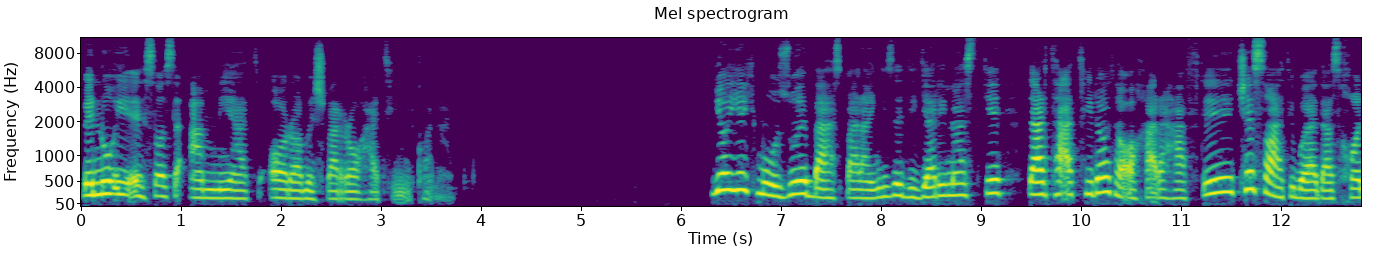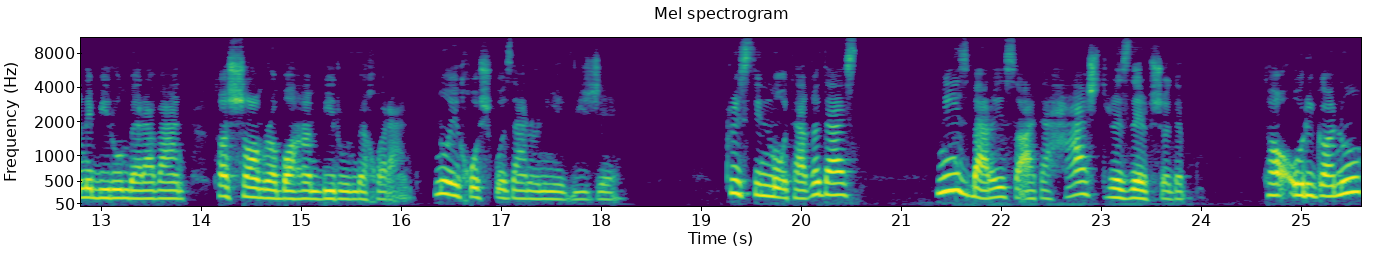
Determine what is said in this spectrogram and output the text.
به نوعی احساس امنیت، آرامش و راحتی می کند. یا یک موضوع بحث برانگیز دیگر این است که در تعطیلات آخر هفته چه ساعتی باید از خانه بیرون بروند تا شام را با هم بیرون بخورند. نوعی خوشگذرانی ویژه. کریستین معتقد است میز برای ساعت هشت رزرو شده تا اوریگانو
